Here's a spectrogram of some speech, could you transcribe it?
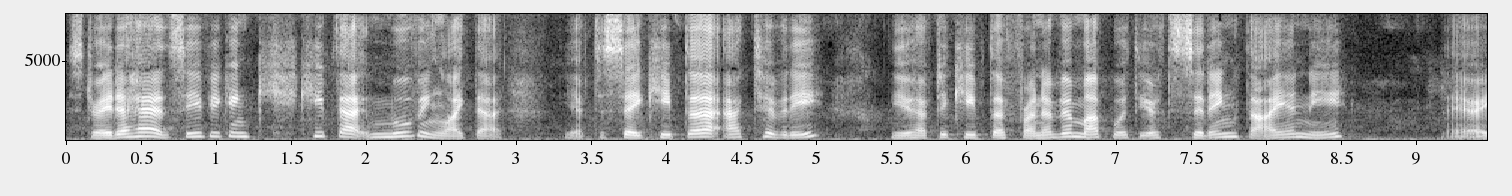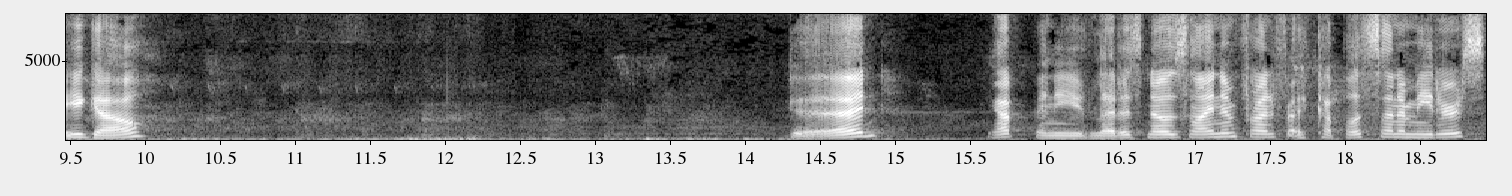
Straight ahead. See if you can keep that moving like that. You have to say keep the activity. You have to keep the front of him up with your sitting thigh and knee. There you go. Good. Yep, and you let his nose line in front for a couple of centimeters.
